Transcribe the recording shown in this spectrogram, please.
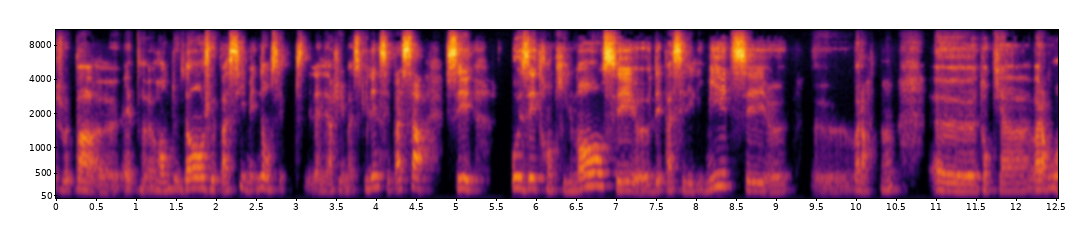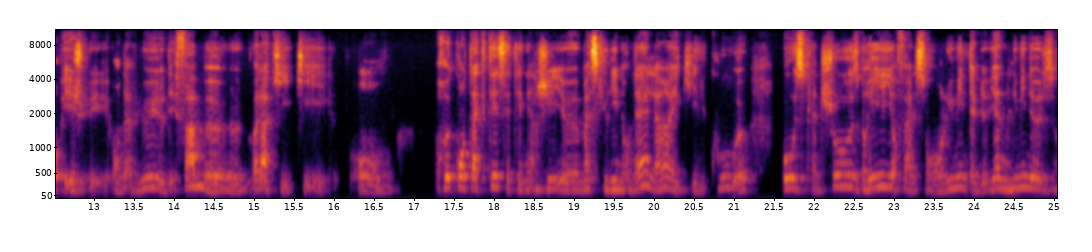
je veux pas euh, être rentre dedans, je veux pas si, mais non, c'est l'énergie masculine, c'est pas ça, c'est oser tranquillement, c'est euh, dépasser les limites, c'est euh, euh, voilà. hein. Euh, donc il y a voilà, on, et on a vu des femmes euh, voilà qui, qui ont recontacté cette énergie euh, masculine en elles hein, et qui du coup euh, osent plein de choses, brillent, enfin elles sont lumine, elles deviennent lumineuses.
